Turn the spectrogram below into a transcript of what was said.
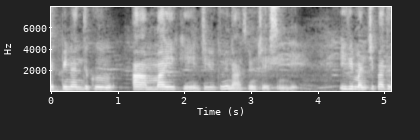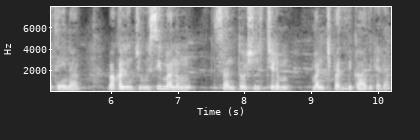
చెప్పినందుకు ఆ అమ్మాయికి జీవితం నాశనం చేసింది. ఇది మంచి పద్ధతేనా? ఒకరిని చూసి మనం సంతోషించడం మంచి పద్ధతి కాదు కదా?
